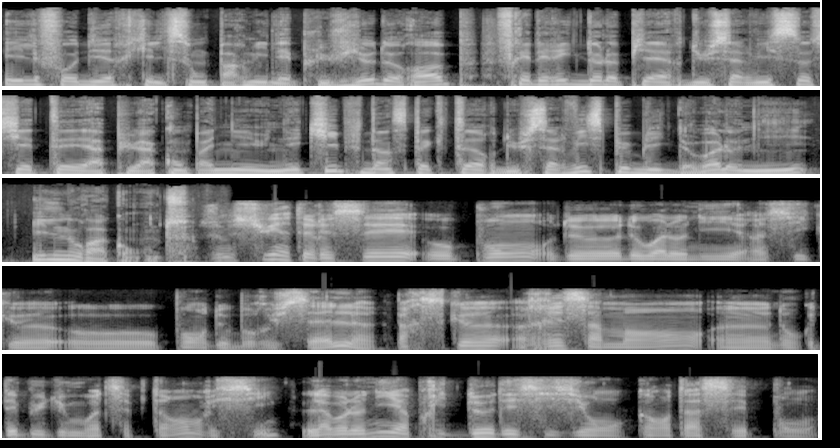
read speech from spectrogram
Il faut dire qu'ils sont parmi les plus vieux d'Europe. Frédéric Delepierre du service Société a pu accompagner une équipe d'inspecteurs du service public de Wallonie. Il nous raconte. Je me suis intéressé au pont de, Wallonie ainsi qu'au pont de Bruxelles parce que récemment, euh, donc début du mois de septembre ici, la Wallonie a pris deux décisions quant à ces ponts.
